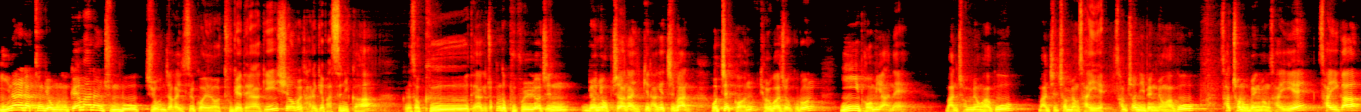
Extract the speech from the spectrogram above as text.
이날 같은 경우는 꽤 많은 중복 지원자가 있을 거예요. 두 개 대학이 시험을 다르게 봤으니까. 그래서 그 대학이 조금 더 부풀려진 면이 없지 않아 있긴 하겠지만, 어쨌건, 결과적으로는 이 범위 안에 11,000명하고 17,000명 사이에 3,200명하고 4,500명 사이에 사이가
